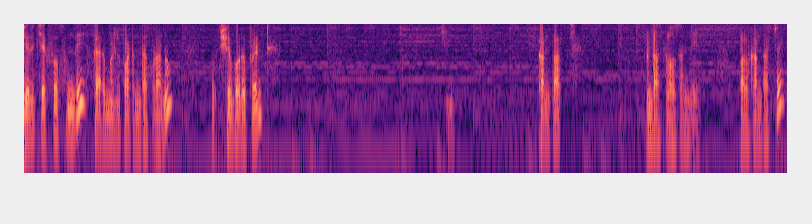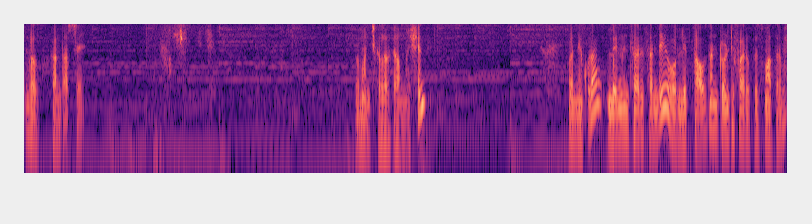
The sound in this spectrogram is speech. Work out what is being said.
జెరీ చెక్స్ వస్తుంది శారీ మిడిల్ పార్ట్ అంతా కూడాను. Shibori print contrast contrast blouse అండి పల్ కంట్రాస్టే బ్లౌజ్ కంట్రాస్టే మంచి కలర్ కాంబినేషన్. ఇవన్నీ కూడా లెనిన్ సారీస్ అండి. Only thousand twenty five rupees మాత్రమే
